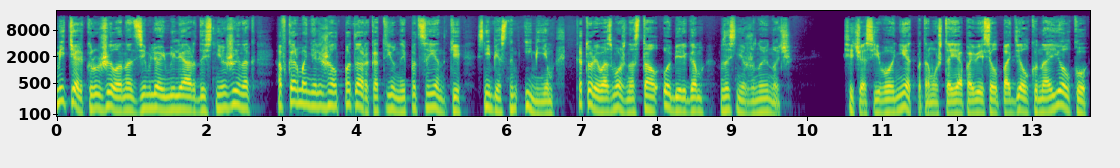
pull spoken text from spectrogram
Метель кружила над землей миллиарды снежинок, а в кармане лежал подарок от юной пациентки с небесным именем, который, возможно, стал оберегом в заснеженную ночь. Сейчас его нет, потому что я повесил поделку на елку,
